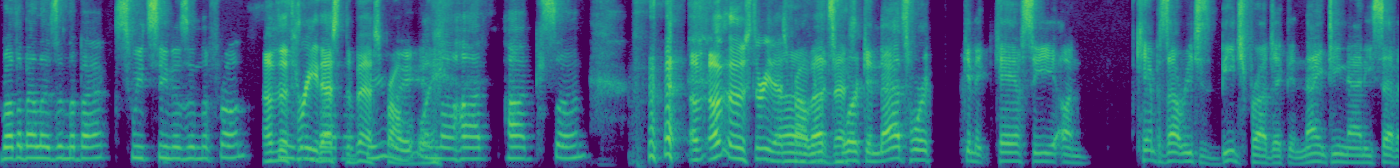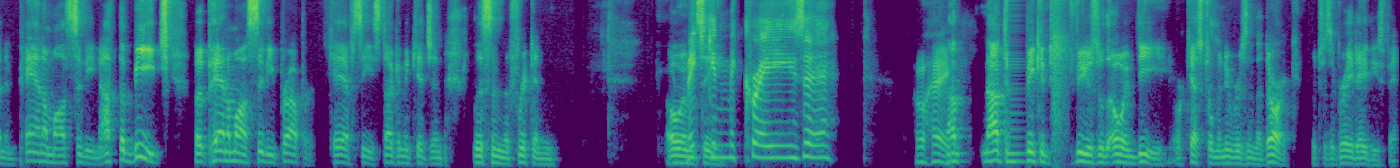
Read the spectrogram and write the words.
Brother Pele's in the back, Sweet Zina's in the front. Of the three, that's the best, probably. In the hot, hot sun. Of, of those three, that's Oh, probably that's working. That's working at KFC on Campus Outreach's beach project in 1997 in Panama City, not the beach, but Panama City proper. KFC stuck in the kitchen, listening to freaking OMC. Making me crazy. Oh, hey. not, not to be confused with OMD, Orchestral Maneuvers in the Dark, which was a great 80s band.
